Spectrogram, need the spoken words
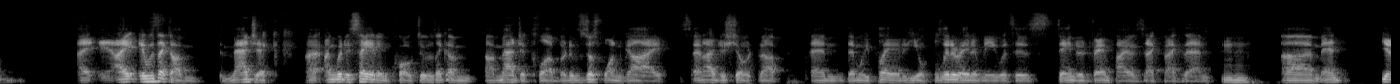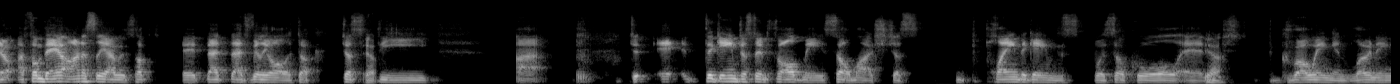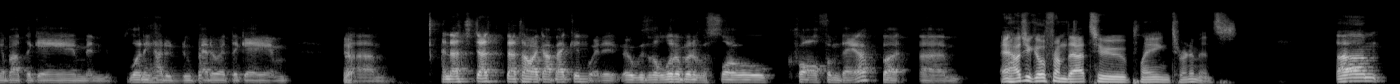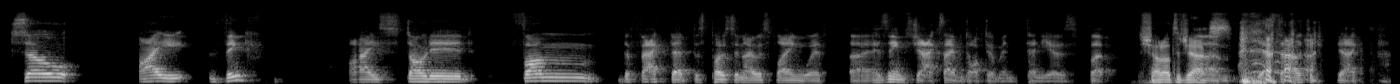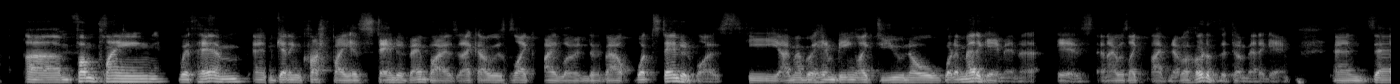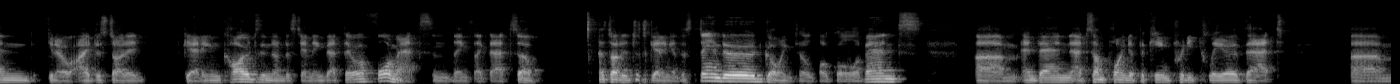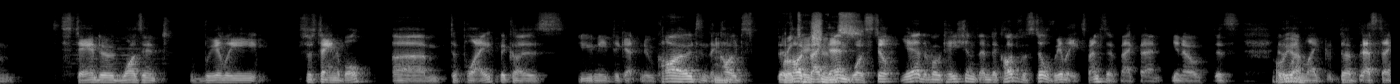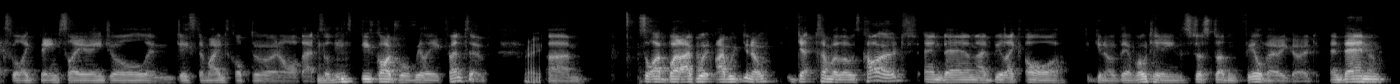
I, I, it was like a Magic. I, I'm going to say it in quotes. It was like a, a Magic club, but it was just one guy, and I just showed up. And then we played. He obliterated me with his standard vampire deck back then. Mhm. Um, and you know, from there, honestly, I was hooked. It, that that's really all it took. Just Yeah. the, uh, it, the game just enthralled me so much. Just playing the games was so cool, and Yeah. growing and learning about the game and learning how to do better at the game. Um, and that's that's that's how I got back into it. it. It was a little bit of a slow crawl from there, but um, And how'd you go from that to playing tournaments? Um, so I think I started from the fact that this person I was playing with, uh, his name's Jax. I haven't talked to him in 10 years, but Shout out to Jax. um, yeah, shout out to Jax. Um, from playing with him and getting crushed by his standard vampires deck, I was like, I learned about what standard was. He, I remember him being like, "Do you know what a metagame in it is?" And I was like, "I've never heard of the term metagame." And then, you know, I just started getting cards and understanding that there were formats and things like that. So I started just getting into standard, going to local events, um, and then at some point it became pretty clear that um, standard wasn't really sustainable um, to play because you need to get new cards and the Mm. cards the cards back then Rotations. was still yeah the rotations and the cards were still really expensive back then you know this Oh, yeah. when like the best decks were like Baneslayer Angel and Jace mind Sculptor and all that so Mhm. these these cards were really expensive Right. um so I, but I would I would you know get some of those cards and then I'd be like oh you know they're rotating this just doesn't feel very good and then Yeah.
